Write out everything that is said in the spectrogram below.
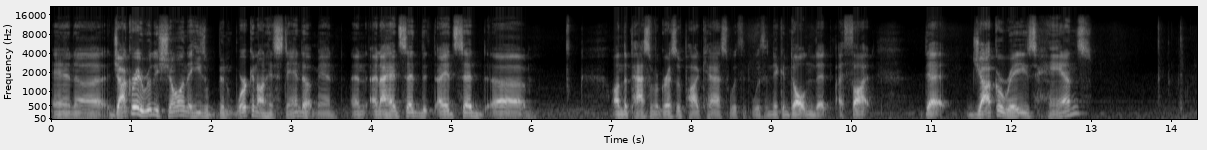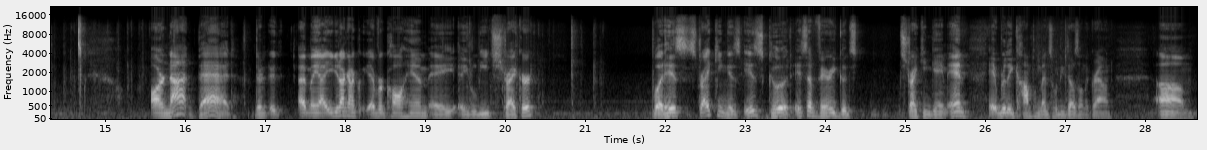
And uh, Jacare really showing that he's been working on his stand up, man. And and I had said I had said uh, on the passive aggressive podcast with with Nick and Dalton that I thought that Jacare's hands are not bad. They're, I mean, you're not gonna ever call him a elite striker, but his striking is is good. It's a very good striking game, and it really complements what he does on the ground. Um,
